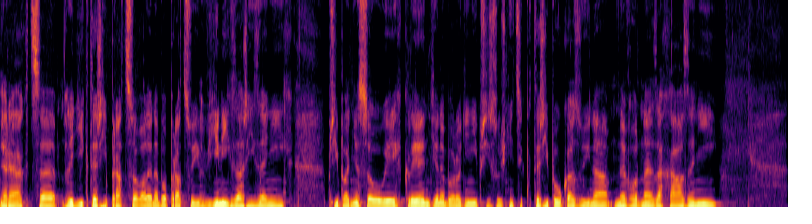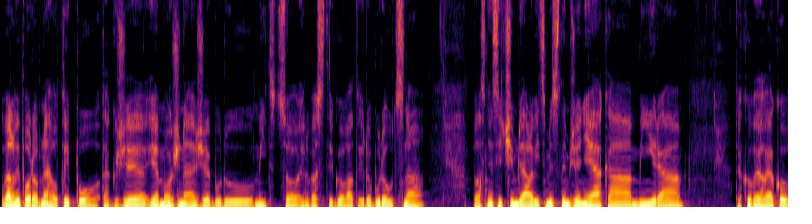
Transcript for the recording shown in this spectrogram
reakce lidí, kteří pracovali nebo pracují v jiných zařízeních, případně jsou jejich klienti nebo rodinní příslušníci, kteří poukazují na nevhodné zacházení velmi podobného typu, takže je možné, že budu mít co investigovat i do budoucna. vlastně si čím dál víc myslím, že nějaká míra takového jako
